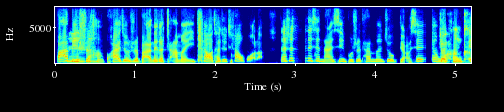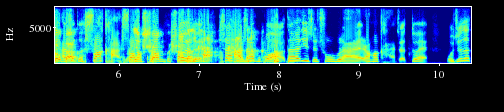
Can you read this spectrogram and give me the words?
芭比是很快就是把那个闸门一跳，他就跳过了。但是那些男性不是，他们就表现就很刻板，这个刷卡刷要刷刷门卡，刷卡刷不过，但是一直出不来，然后卡着。对我觉得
